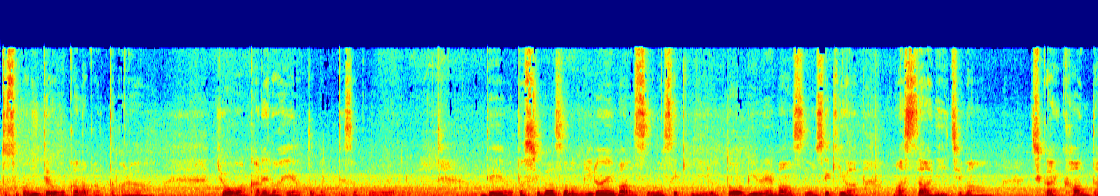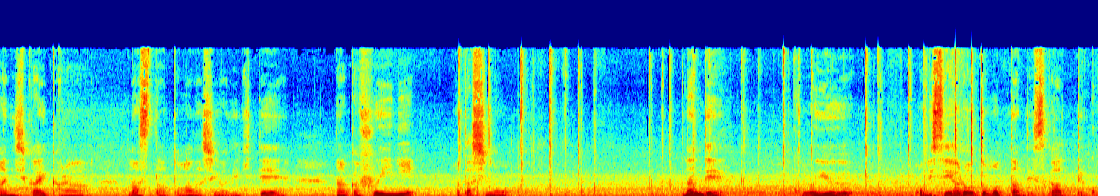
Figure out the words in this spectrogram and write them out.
とそこにいて動かなかったから今日は彼の部屋と思ってそこを。で私がそのビル・エヴァンスの席にいるとビル・エヴァンスの席がマスターに一番近いカウンターに近いからマスターと話ができてなんか不意に私もなんでこういうお店やろうと思ったんですか？ってこ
